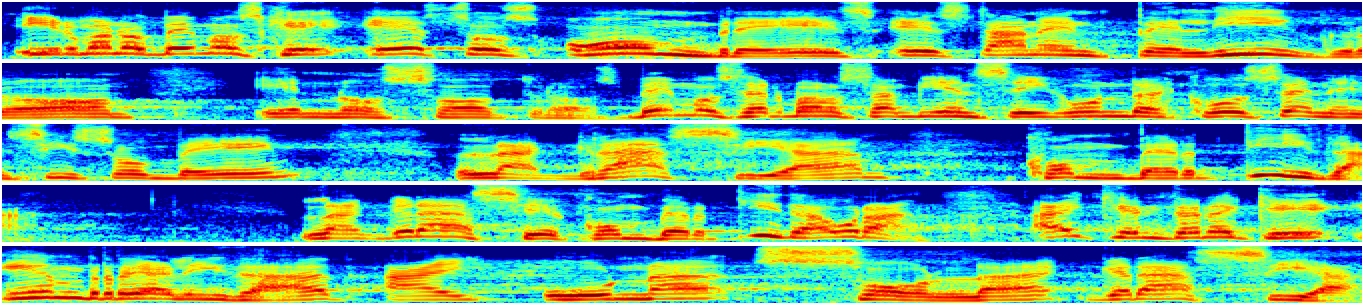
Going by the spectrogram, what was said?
Y hermanos, vemos que esos hombres están en peligro en nosotros. Vemos, hermanos, también segunda cosa en el inciso B, la gracia convertida. La gracia convertida. Ahora, hay que entender que en realidad hay una sola gracia.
